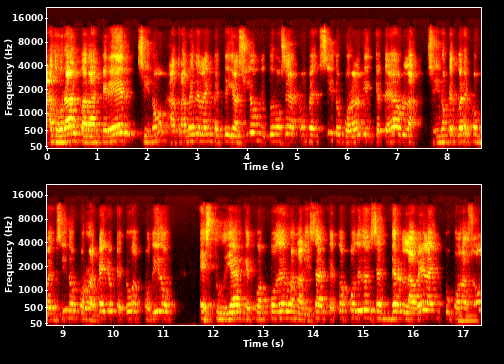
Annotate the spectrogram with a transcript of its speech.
adorar, para creer, sino a través de la investigación y tú no seas convencido por alguien que te habla, sino que tú eres convencido por aquello que tú has podido estudiar, que tú has podido analizar, que tú has podido encender la vela en tu corazón,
